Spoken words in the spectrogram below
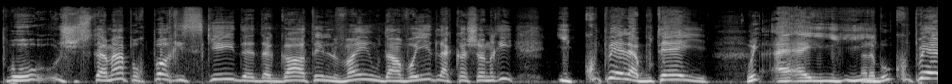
pour justement pour pas risquer de, de gâter le vin ou d'envoyer de la cochonnerie, il coupait la bouteille. Oui. il, il coupait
